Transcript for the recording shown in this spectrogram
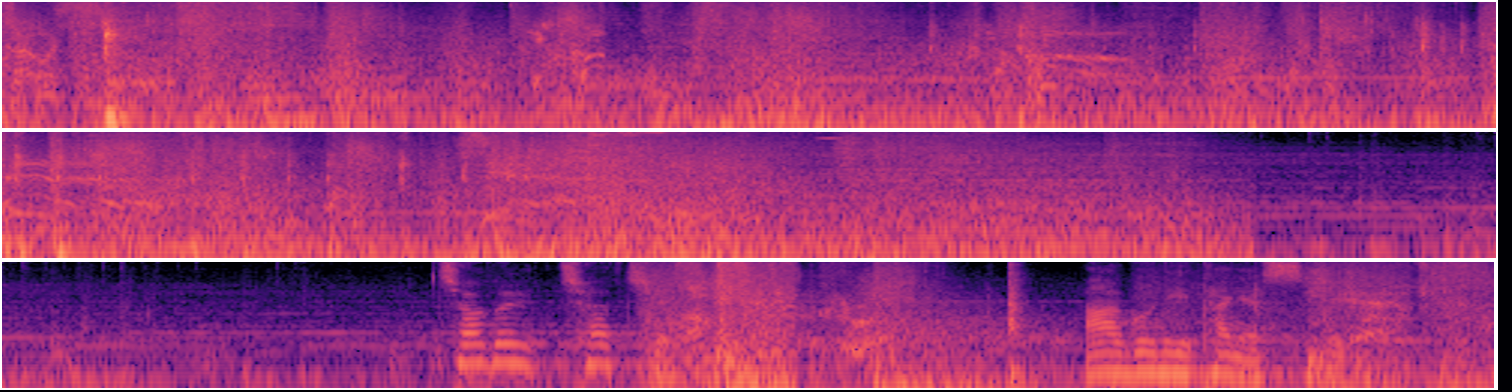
싸우시오. 적을 처치했습니다. 아군이 당했습니다.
